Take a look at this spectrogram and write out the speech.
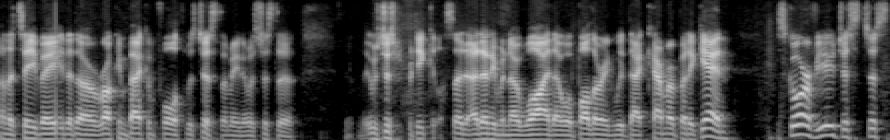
on the TV that they were rocking back and forth was just. I mean, it was just a, it was just ridiculous. I, I don't even know why they were bothering with that camera. But again, score review just just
